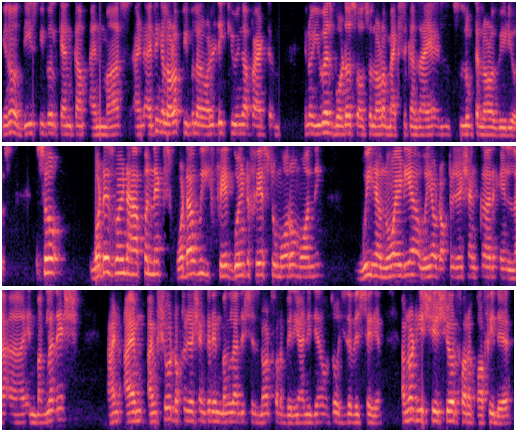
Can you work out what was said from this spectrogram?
you know these people can come en masse, and I think a lot of people are already queuing up at you know U.S. borders. Also, a lot of Mexicans. I looked a lot of videos. So what is going to happen next? What are we fa- going to face tomorrow morning? We have no idea. We have Dr. Jaishankar in uh, in Bangladesh and I'm I'm sure Dr. Jaishankar in Bangladesh is not for a biryani there, although he's a vegetarian. I'm not he's sure for a coffee there.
